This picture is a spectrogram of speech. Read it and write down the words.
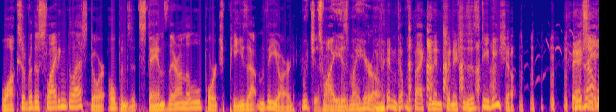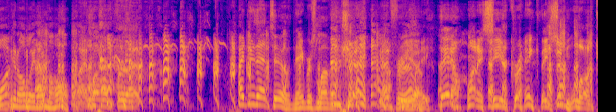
walks over the sliding glass door, opens it, stands there on the little porch, pees out into the yard, Which is why he is my hero. then comes back in and finishes his TV show. He's not walking all the way down the hall. I love him for that. I do that too. Neighbors love it. Good for you. They don't want to see your crank. They shouldn't look.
